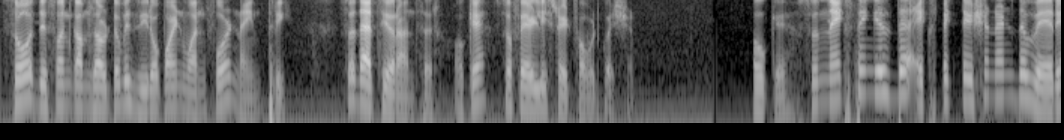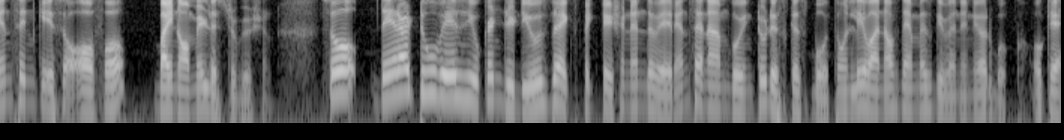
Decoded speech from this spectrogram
So this one comes out to be 0.1493 so that's your answer okay? So fairly straightforward question. Okay so next thing is the expectation and the variance in case of a binomial distribution so there are two ways you can reduce the expectation and the variance and I'm going to discuss both. Only one of them is given in your book. Okay.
